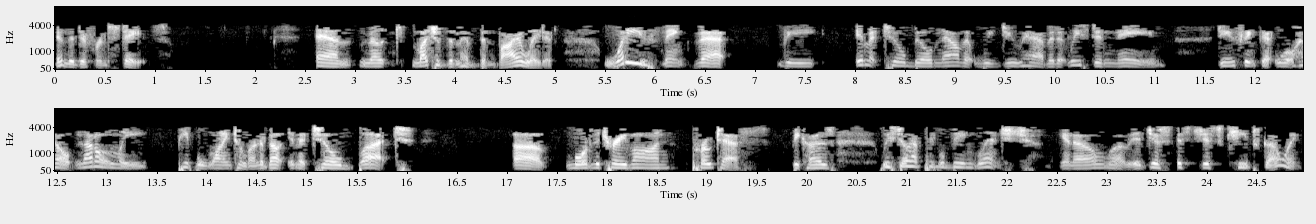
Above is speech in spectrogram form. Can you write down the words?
in the different states. And much of them have been violated. What do you think that the Emmett Till bill, now that we do have it, at least in name, do you think that will help not only people wanting to learn about Emmett Till, but uh, more of the Trayvon protests? Because we still have people being lynched. You know, uh, it just it just keeps going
